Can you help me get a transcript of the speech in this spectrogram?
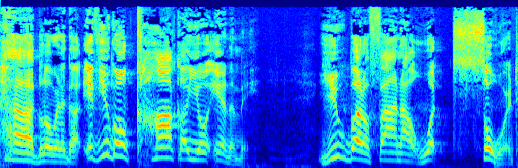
ah, glory to God, if you're going to conquer your enemy, you better find out what sword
